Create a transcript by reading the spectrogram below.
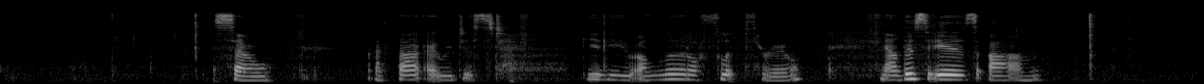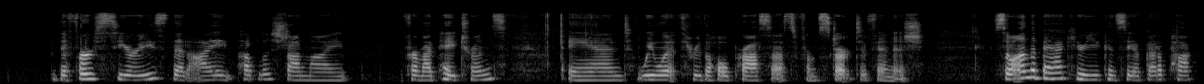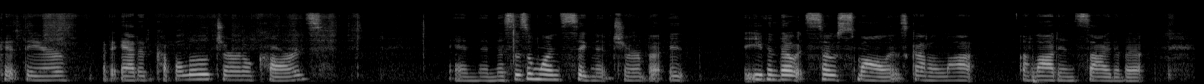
So I thought I would just give you a little flip through. Now this is um, the first series that I published on my for my patrons and we went through the whole process from start to finish. So on the back here you can see I've got a pocket there. I've added a couple little journal cards. And then this is a one signature, but it even though it's so small, it's got a lot a lot inside of it.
